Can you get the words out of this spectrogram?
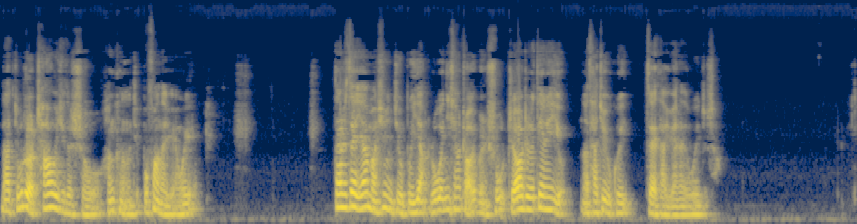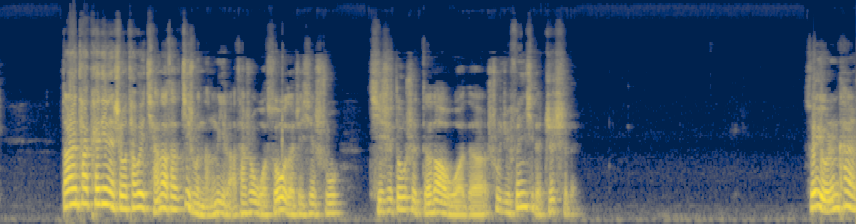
那读者插回去的时候，很可能就不放在原位了。但是在亚马逊就不一样，如果你想找一本书，只要这个店里有，那它就会在它原来的位置上。当然，他开店的时候，他会强调他的技术能力了。他说：“我所有的这些书，其实都是得到我的数据分析的支持的。”所以有人看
